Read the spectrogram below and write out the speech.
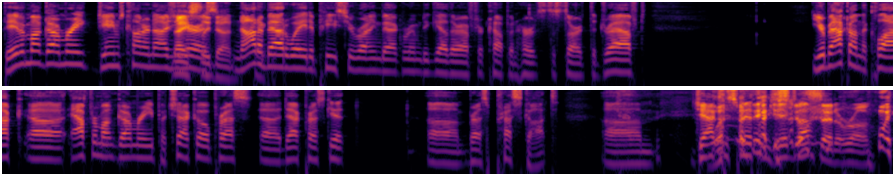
David Montgomery, James Conner, Najee Nicely Harris. done. Not a Thank bad way to piece your running back room together after Kupp and Hurts to start the draft. You're back on the clock uh, after Montgomery, Pacheco, Press, uh, Dak Prescott, um, Bress Prescott, um, Jackson I Smith and think you still said it wrong. Wait,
